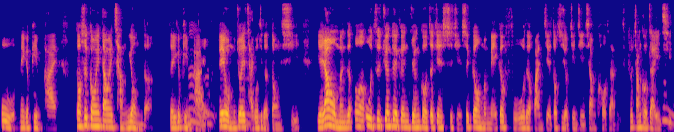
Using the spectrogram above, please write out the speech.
布每个品牌都是供应单位常用的的一个品牌，所以我们就会采购这个东西，也让我们的呃物资捐对跟捐购这件事情是跟我们每个服务的环节都是有紧紧相扣在相扣在一起的。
